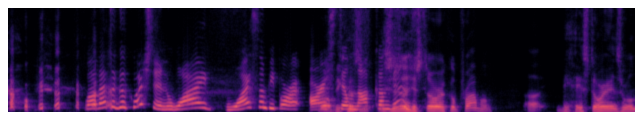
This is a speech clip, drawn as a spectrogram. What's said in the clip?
know? Well, that's a good question. Why why some people are, are Well, still because not This is a historical problem. Uh, historians will,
